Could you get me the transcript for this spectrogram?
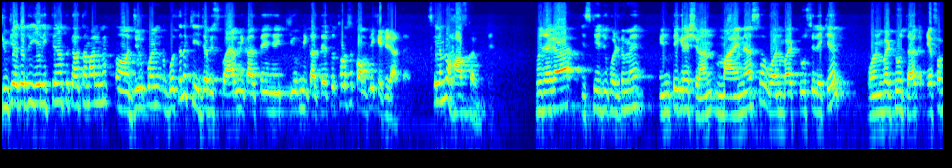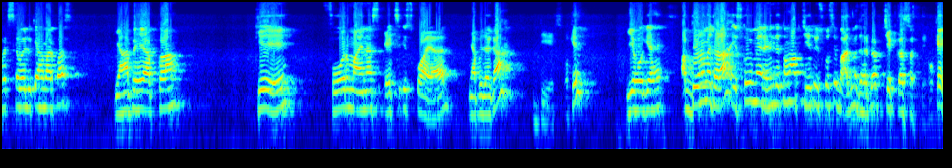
क्योंकि अगर तो ये लिखते हैं ना तो क्या होता है मालूम है? ज़ीरो पॉइंट बोलते हैं ना कि जब स्क्वायर निकालते हैं क्यूब निकालते हैं तो थोड़ा सा कॉम्प्लिकेटेड आता है। इसके लिए हम लोग हाफ़ कर देते हैं। हो जाएगा इसके इक्वल टू में integration minus one by two से लेके वन बाई टू तक एफ़ ऑफ़ एक्स का वैल्यू क्या हमारे पास? यहाँ पे है आपका के फोर माइनस एक्स स्क्वायर यहाँ पे जाएगा डी एक्स ओके ये हो गया है। अब दोनों में थोड़ा, इसको भी मैं रहने देता हूँ, आप चाहिए तो इसको से बाद में घर पे आप चेक कर सकते हैं ओके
